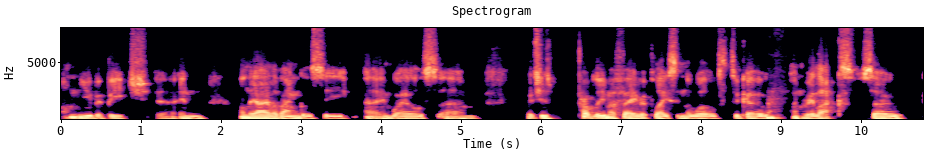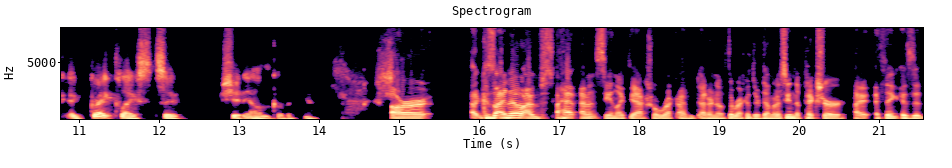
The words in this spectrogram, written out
on Newborough Beach uh, in on the Isle of Anglesey uh, in Wales. Um, which is probably my favorite place in the world to go and relax. So a great place to shoot the album cover. Yeah. Are because uh, I know I've I, have, not seen like the actual record. I, I, don't know if the records are done, but I've seen the picture. I, I think is it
